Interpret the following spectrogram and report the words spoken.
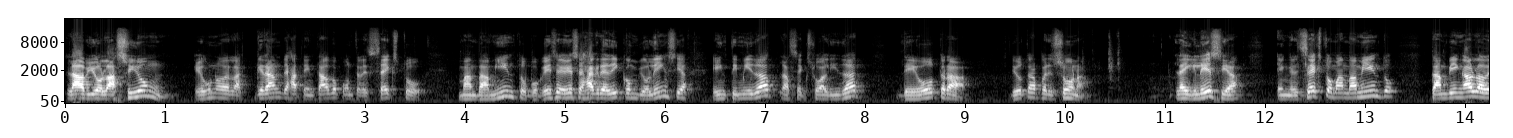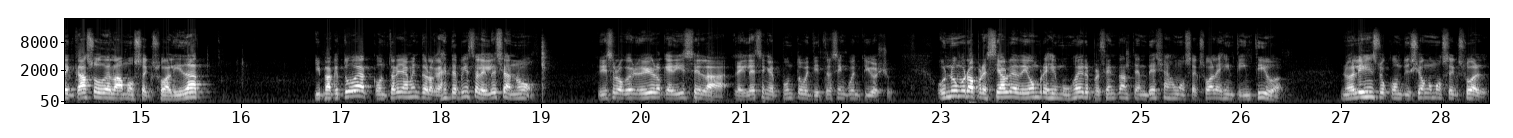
La violación es uno de los grandes atentados contra el sexto mandamiento, porque ese es agredir con violencia e intimidad la sexualidad de otra, de otra persona. La iglesia, en el sexto mandamiento, también habla del caso de la homosexualidad. Y para que tú veas, contrariamente a lo que la gente piensa, la iglesia no. Dice lo que, dice la, la iglesia en el punto 2358. Un número apreciable de hombres y mujeres presentan tendencias homosexuales instintivas. No eligen su condición homosexual.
